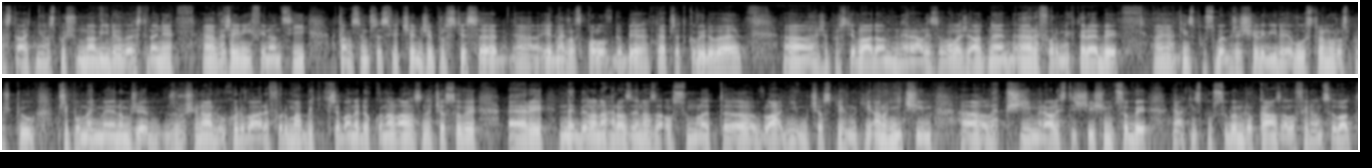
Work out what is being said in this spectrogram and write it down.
státního rozpočtu, na výdajové straně veřejných financí. Tam jsem přesvědčen, že prostě se jednak zaspalo v době té předcovidové, že prostě vláda nerealizovala žádné reformy, které by nějakým způsobem řešili výdajovou stranu rozpočtu. Připomeňme jenom, že zrušená důchodová reforma, byť třeba nedokonalá z nečasovy éry, nebyla nahrazena za 8 let vládní účasti hnutí ano ničím lepším, realističtějším, co by nějakým způsobem dokázalo financovat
